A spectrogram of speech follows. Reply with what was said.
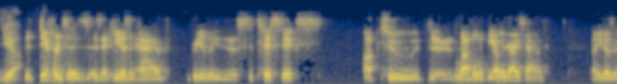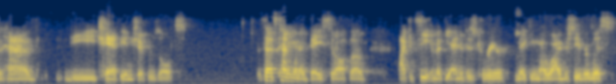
Yeah. The difference is is that he doesn't have really the statistics up to the level that the other guys have, and he doesn't have the championship results. That's kind of what I based it off of. I could see him at the end of his career making my wide receiver list,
